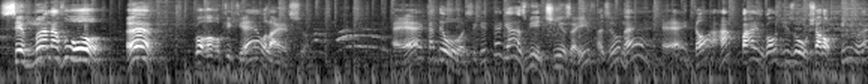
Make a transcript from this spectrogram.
semana voou. É? O que que é, ô Laércio? É, cadê o... Você tem que pegar as vinhetinhas aí, fazer um, né? É, então, rapaz, igual diz o xaropinho, né?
